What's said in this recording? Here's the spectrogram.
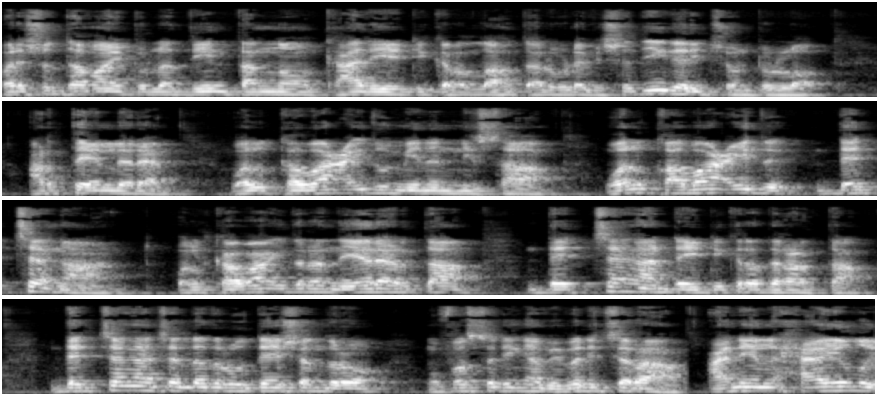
പരിശുദ്ധമായിട്ടുള്ള ദീൻ തന്നോ കാര്യേറ്റിക്കർ അള്ളാഹു താലൂടെ വിശദീകരിച്ചോണ്ടുള്ളോ. അർത്ഥം വൽ കവായിദു മിനൻ നിസ വൽ കവായിദ് ദച്ചങ്ങാൻ. ವಲ್ ಕವಾ ಇದರ ನೇರ ಅರ್ಥ ದೆಚ್ಚಂಗ ಅಂತ ಇಟ್ಟಿಕ್ರದರ ಅರ್ಥ ದೆಚ್ಚಂಗ ಚೆಲ್ಲದ್ರ ಉದ್ದೇಶ ಅಂದ್ರು ಮುಫಸ್ಸರಿಂಗ ವಿವರಿಚರ ಅನಿಲ್ ಹೈಲು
